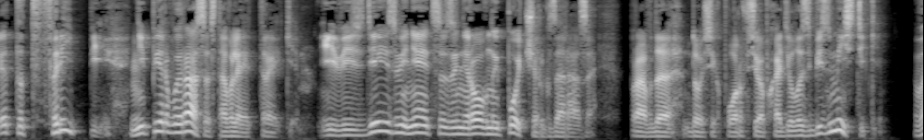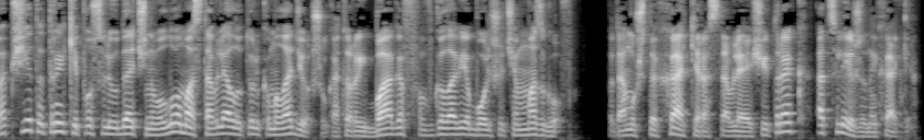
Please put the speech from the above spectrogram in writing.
Этот Фриппи не первый раз оставляет треки. И везде извиняется за неровный почерк, зараза. Правда, до сих пор все обходилось без мистики. Вообще-то треки после удачного лома оставляла только молодежь, у которой багов в голове больше, чем мозгов. Потому что хакер, оставляющий трек, отслеженный хакер.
